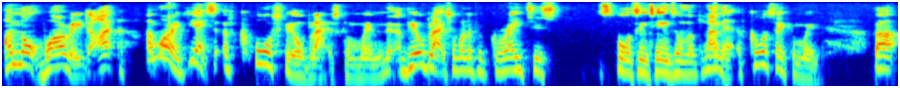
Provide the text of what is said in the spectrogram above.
I'm not worried. I, I'm worried. Yes, of course the All Blacks can win. The, All Blacks are one of the greatest sporting teams on the planet. Of course they can win, but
